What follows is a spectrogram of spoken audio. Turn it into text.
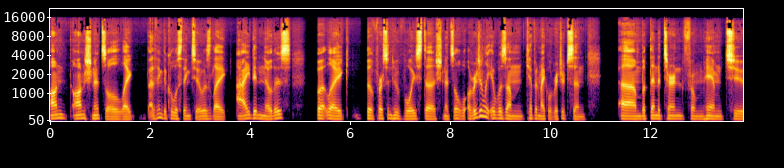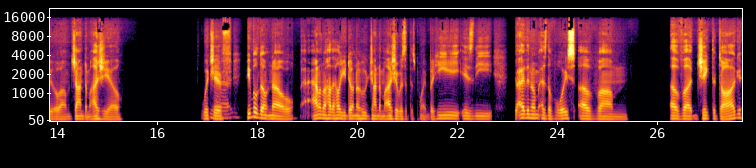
on on Schnitzel, like I think the coolest thing too is like I didn't know this, but like the person who voiced uh, Schnitzel well, originally it was um Kevin Michael Richardson, um but then it turned from him to um John DiMaggio. Which Yeah, if people don't know, I don't know how the hell you don't know who John DiMaggio is at this point, but he is the you either know him as the voice of um of uh Jake the dog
